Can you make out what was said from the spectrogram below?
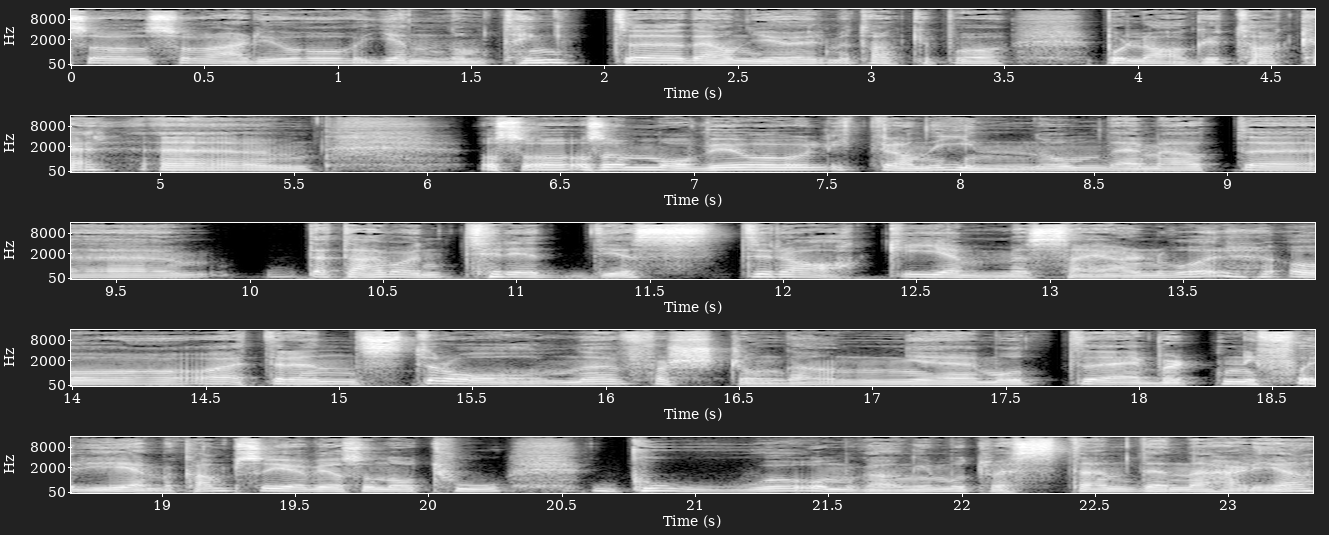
så, så, er det jo gjennomtenkt eh, det han gjør med tanke på, på laguttak her. Eh, og så, og så, må vi jo litt innom det med at uh, dette her var den tredje strake hjemmeseieren vår, og, og etter en strålende førsteomgang eh, mot Everton i forrige hjemmekamp, så gjør vi også nå to gode omganger mot Westham denne helga.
